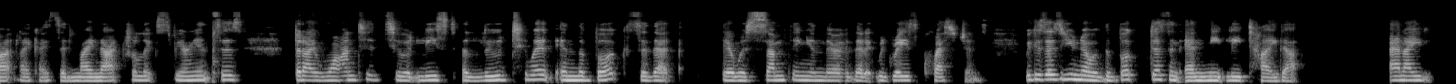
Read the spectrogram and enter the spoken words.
not, like I said, my natural experiences but I wanted to at least allude to it in the book so that there was something in there that it would raise questions. Because as you know, the book doesn't end neatly tied up. And I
